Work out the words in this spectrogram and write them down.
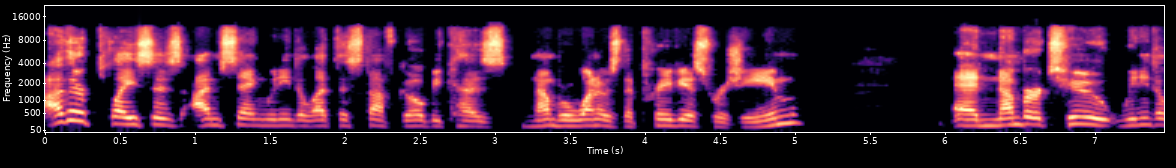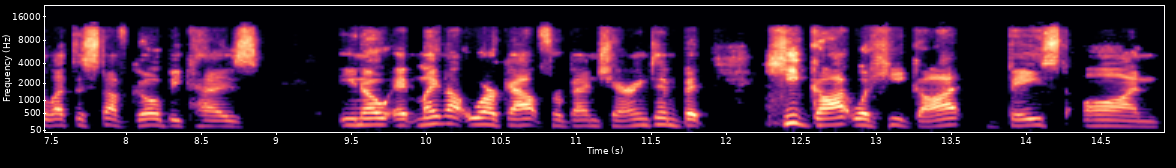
Other places i'm saying we need to let this stuff go because number one it was the previous regime. And number two, we need to let this stuff go because, you know, it might not work out for Ben Cherington, but he got what he got based on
